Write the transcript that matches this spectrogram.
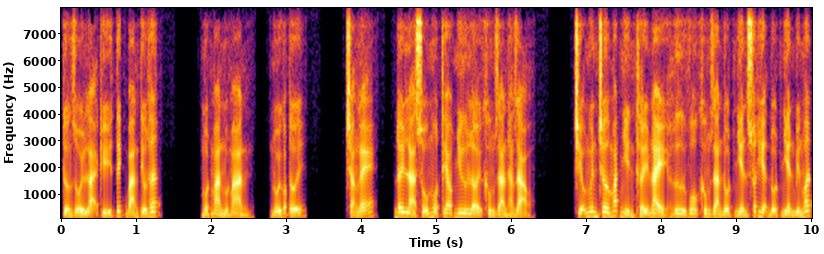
tường rồi lại kỳ tích bàn tiêu thất. Một màn một màn, nối góp tới. Chẳng lẽ, đây là số một theo như lời không gian hàng rào? Triệu nguyên trơ mắt nhìn thấy này hư vô không gian đột nhiên xuất hiện đột nhiên biến mất,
